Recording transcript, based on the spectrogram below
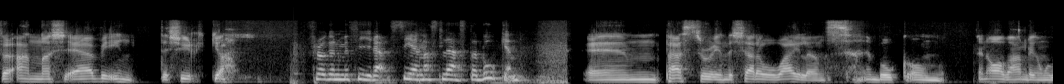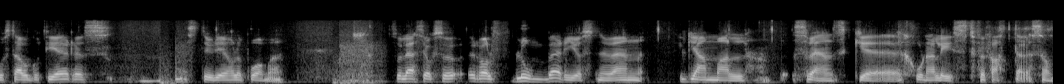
För annars är vi inte kyrka. Fråga nummer fyra. Senast lästa boken? Um, Pastor in the Shadow of Violence, en bok om en avhandling om Gustavo Gutierrez, en studie jag håller på med. Så läser jag också Rolf Blomberg just nu, en gammal svensk eh, journalist, författare som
